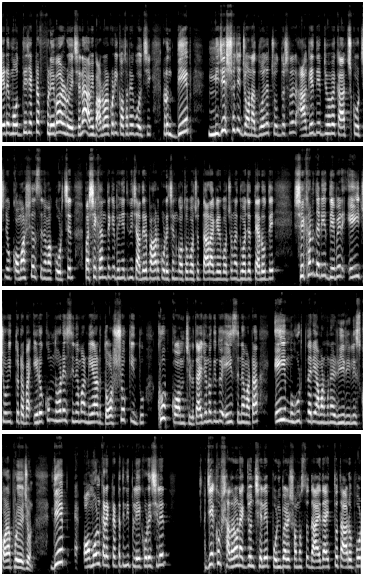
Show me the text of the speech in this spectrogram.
এর মধ্যে যে একটা ফ্লেভার রয়েছে না, আমি বারবার করেই কথাটাই বলছি, কারণ দেব নিজস্ব যে জনা দু হাজার চোদ্দ সালের আগে দেব যেভাবে কাজ করছেন এবং কমার্শিয়াল সিনেমা করছেন বা সেখান থেকে ভেঙে তিনি চাঁদের পাহাড় করেছেন গত বছর, তার আগের বছর মানে দু হাজার তেরোতে, সেখানে দাঁড়িয়ে দেবের এই চরিত্রটা বা এরকম ধরনের সিনেমা নেওয়ার দর্শক কিন্তু খুব কম ছিল। তাই জন্য কিন্তু এই সিনেমাটা এই মুহূর্তে দাঁড়িয়ে আমার মনে হয় রি রিলিজ করা প্রয়োজন। দেব, অমল ক্যারেক্টারটা তিনি প্লে করেছিলেন। যে খুব সাধারণ একজন ছেলে, পরিবারের সমস্ত দায় দায়িত্ব তার ওপর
